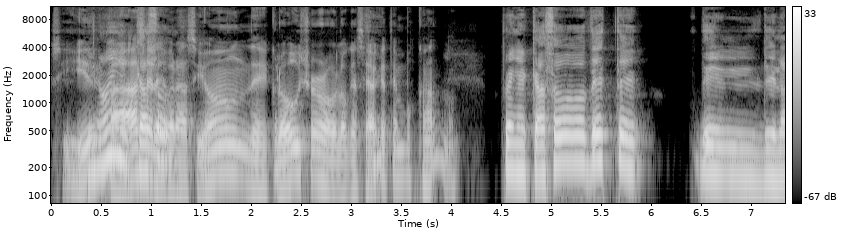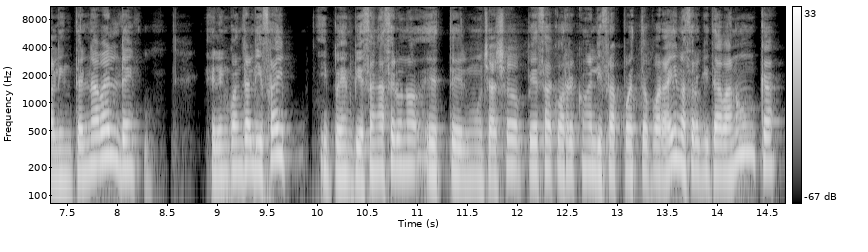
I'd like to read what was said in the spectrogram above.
Sí, de no, paz, caso- celebración, de closure o lo que sea que estén buscando. Pues en el caso de este, del- de la linterna verde, él encuentra el disfraz y pues empiezan a hacer uno, este, el muchacho empieza a correr con el disfraz puesto por ahí, no se lo quitaba nunca.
